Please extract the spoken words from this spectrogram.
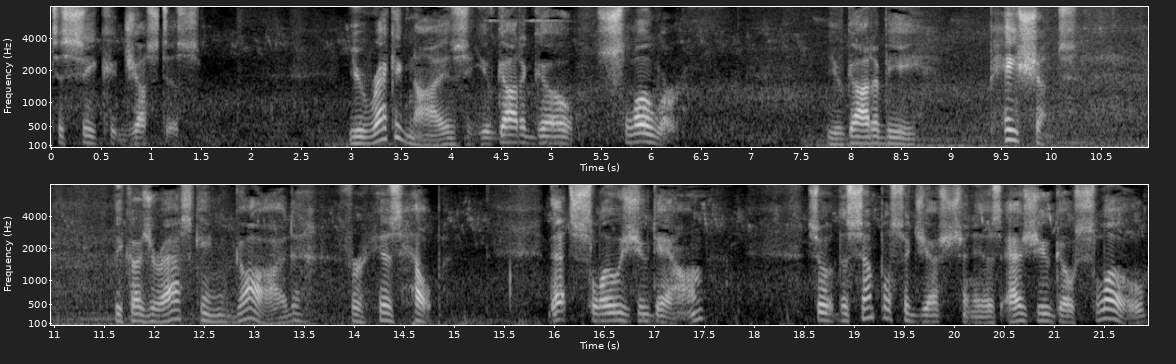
to seek justice, you recognize you've got to go slower. You've got to be patient because you're asking God for His help. That slows you down so the simple suggestion is as you go slow,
